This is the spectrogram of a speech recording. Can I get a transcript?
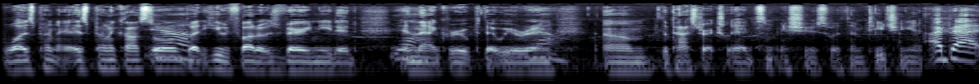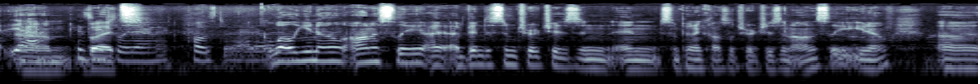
was Pente- is Pentecostal, Yeah. but he thought it was very needed Yeah. in that group that we were in. Yeah. Um, the pastor actually had some issues with him teaching it. I bet, yeah. Um, Because but- usually they're not opposed to that. Well, you know, honestly, I, I've been to some churches and, and some Pentecostal churches, and honestly, you know, uh,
